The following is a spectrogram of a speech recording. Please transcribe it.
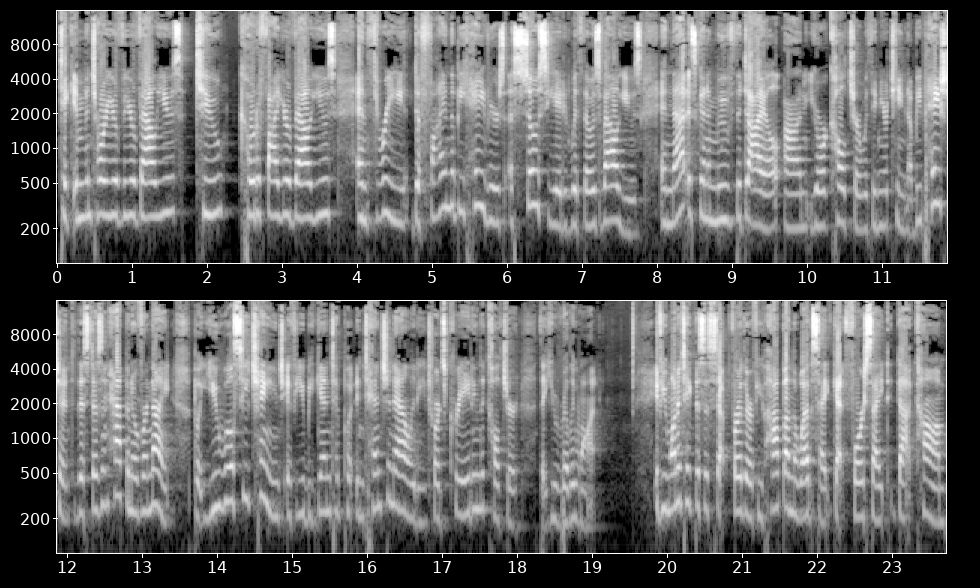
take inventory of your values. Two, codify your values. And three, define the behaviors associated with those values. And that is going to move the dial on your culture within your team. Now be patient. This doesn't happen overnight, but you will see change if you begin to put intentionality towards creating the culture that you really want. If you want to take this a step further, if you hop on the website, getforesight.com,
